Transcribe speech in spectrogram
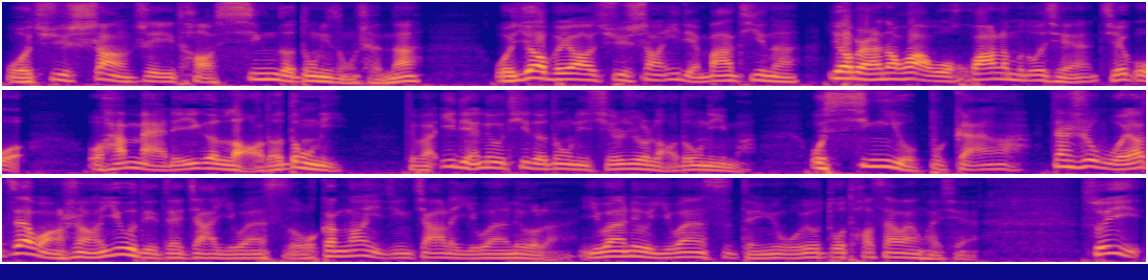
我去上这一套新的动力总成呢？我要不要去上一点八 T 呢？要不然的话，我花那么多钱，结果。我还买了一个老的动力，对吧？一点六 T 的动力其实就是老动力嘛，我心有不甘啊。但是我要再往上又得再加一万四，我刚刚已经加了一万六了，一万六一万四等于我又多掏三万块钱。所以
